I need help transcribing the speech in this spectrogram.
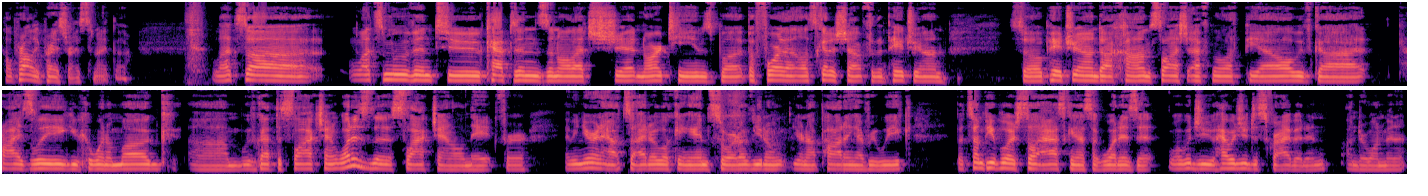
He'll probably price rise tonight though. Let's uh let's move into captains and all that shit and our teams. But before that, let's get a shout for the Patreon. So patreon.com slash FMLFPL. We've got prize league. You can win a mug. Um, we've got the Slack channel. What is the Slack channel, Nate? For I mean, you're an outsider looking in, sort of. You don't. You're not potting every week, but some people are still asking us, like, what is it? What would you? How would you describe it in under one minute?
